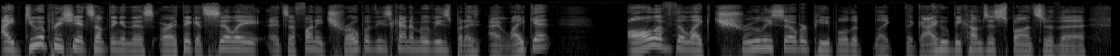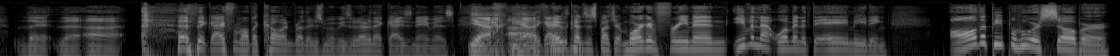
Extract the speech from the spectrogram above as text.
I do appreciate something in this, or I think it's silly. It's a funny trope of these kind of movies, but I, I like it. All of the like truly sober people, the like the guy who becomes his sponsor, the the the uh the guy from all the Coen brothers movies, whatever that guy's name is. yeah, Uh, yeah. The guy who becomes a sponsor, Morgan Freeman, even that woman at the AA meeting. All the people who are sober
